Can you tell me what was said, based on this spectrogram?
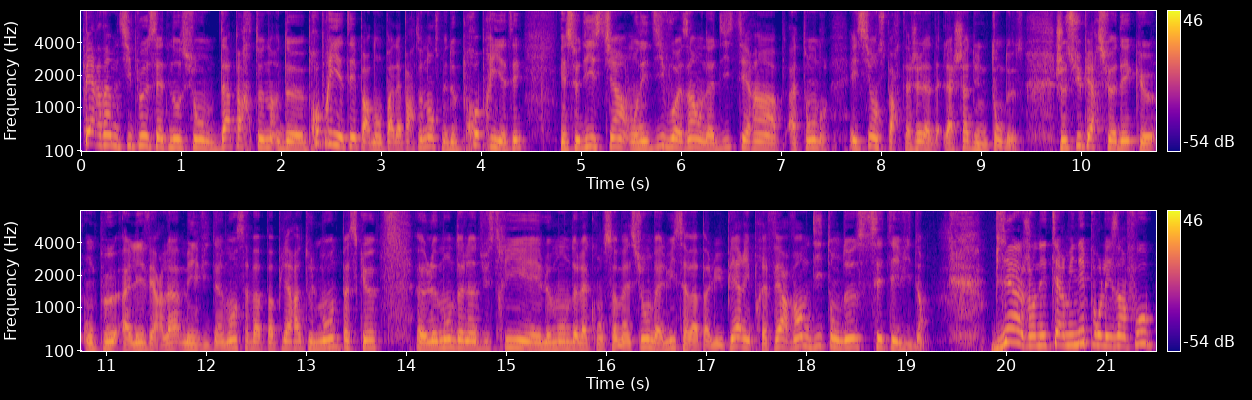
perdent un petit peu cette notion d'appartenance, de propriété, pardon, pas d'appartenance, mais de propriété, et se disent, tiens, on est 10 voisins, on a 10 terrains à, tondre, et si on se partageait l'achat d'une tondeuse? Je suis persuadé qu'on peut aller vers là, mais évidemment, ça va pas plaire à tout le monde, parce que euh, le monde de l'industrie et le monde de la consommation, bah lui, ça va pas lui plaire, il préfère vendre 10 tondeuses, c'est évident. Bien, j'en ai terminé pour les infos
